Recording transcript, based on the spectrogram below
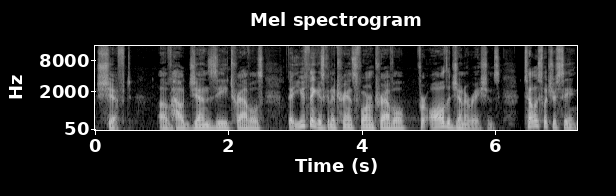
shift of how Gen Z travels that you think is going to transform travel for all the generations. Tell us what you're seeing.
